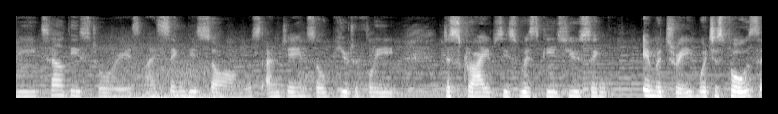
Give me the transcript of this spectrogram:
we tell these stories and I sing these songs and Jane so beautifully describes these whiskies using imagery, which is both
